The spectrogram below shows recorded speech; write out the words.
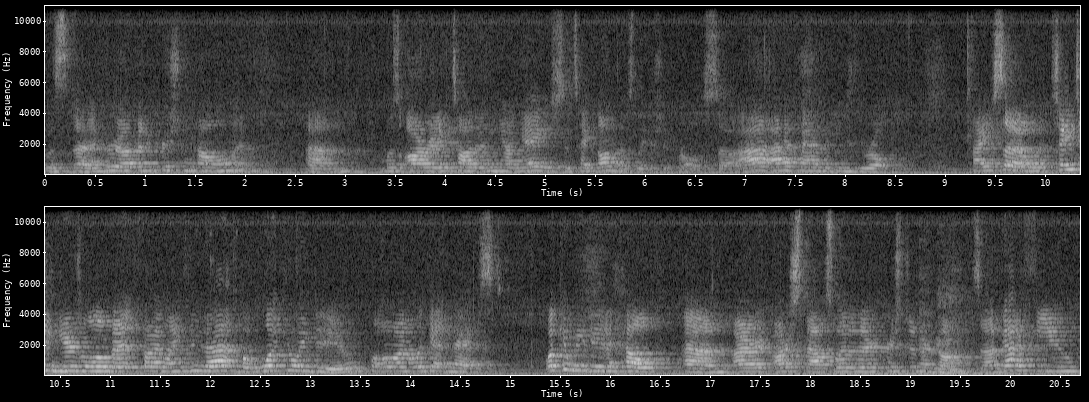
was uh, grew up in a Christian home and um, was already taught at a young age to take on those leadership roles. So I, I have had the easy role. Okay, so changing gears a little bit finally through that, but what can we do? What we want to look at next. What can we do to help um, our, our spouse, whether they're Christian or not? So I've got a few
